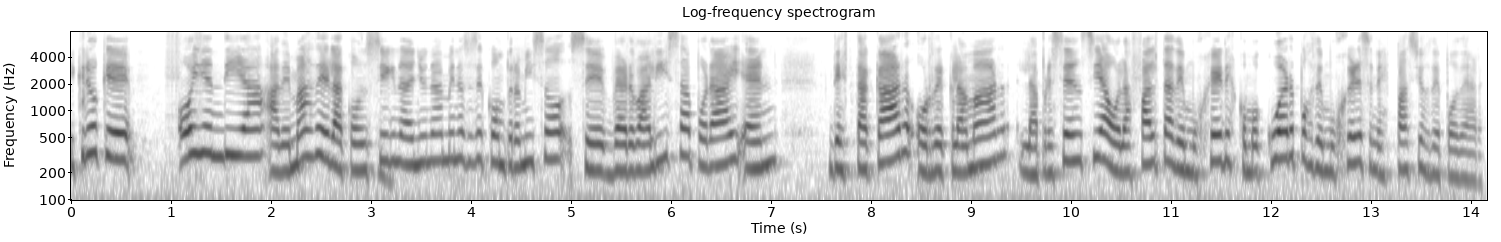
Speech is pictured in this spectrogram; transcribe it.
Y creo que hoy en día, además de la consigna de ni una menos, ese compromiso se verbaliza por ahí en destacar o reclamar la presencia o la falta de mujeres como cuerpos de mujeres en espacios de poder,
